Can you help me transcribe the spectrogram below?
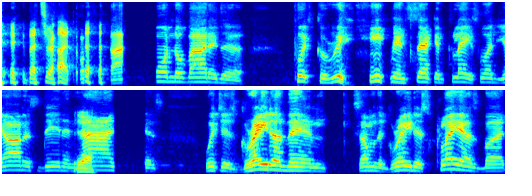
That's right. I don't want nobody to put Kareem in second place. What Giannis did in yeah. nine years, which is greater than some of the greatest players. But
